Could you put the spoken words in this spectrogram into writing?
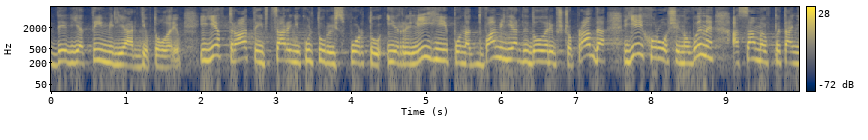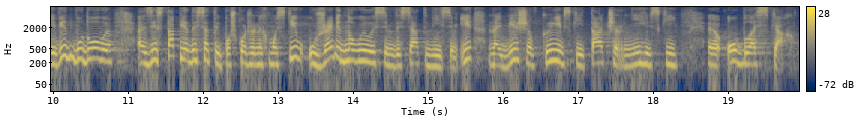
9 мільярдів доларів. І є втрати в царині культури і спорту і релігії понад 2 мільярди доларів. Щоправда, є й хороші новини. А саме в питанні відбудови е, зі 150 пошкоджених мостів уже відновили 78. і найбільше в Київській та Чернігівській е, областях.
